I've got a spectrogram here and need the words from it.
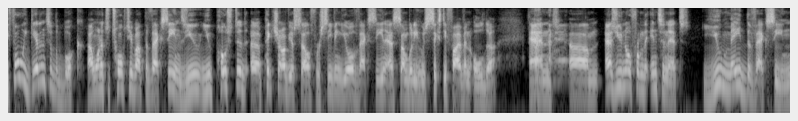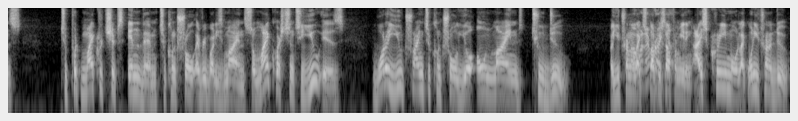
Before we get into the book, I wanted to talk to you about the vaccines. You you posted a picture of yourself receiving your vaccine as somebody who's 65 and older, and um, as you know from the internet, you made the vaccines to put microchips in them to control everybody's minds. So my question to you is, what are you trying to control your own mind to do? Are you trying to well, like stop yourself get... from eating ice cream, or like what are you trying to do?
